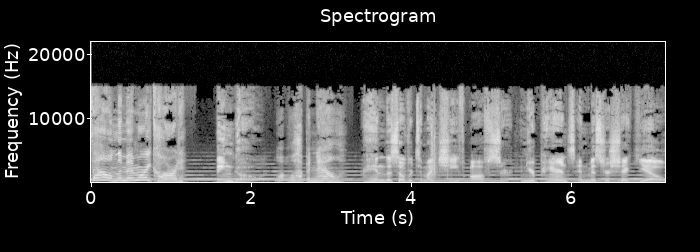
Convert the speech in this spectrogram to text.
found the memory card. Bingo! What will happen now? I hand this over to my chief officer, and your parents and Mr. Shaquille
